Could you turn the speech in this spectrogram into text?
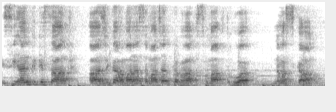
इसी अंक के साथ आज का हमारा समाचार प्रभात समाप्त हुआ। नमस्कार।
